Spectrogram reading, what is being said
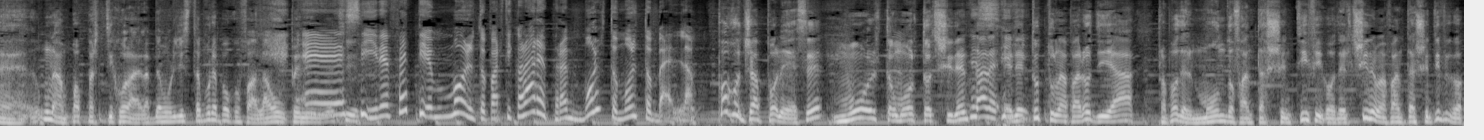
Eh, una un po' particolare, l'abbiamo rivista pure poco fa, la opening. Eh, sì. in effetti è molto particolare, però è molto molto bella. Poco giapponese, molto molto occidentale Sì. ed è tutta una parodia proprio del mondo fantascientifico, del cinema fantascientifico,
